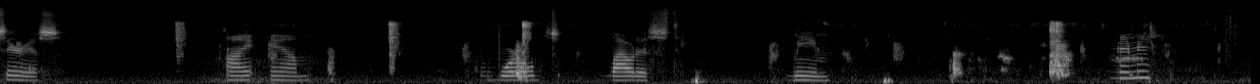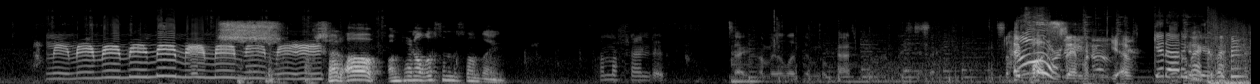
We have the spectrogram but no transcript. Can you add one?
serious. I am the world's loudest meme. Meme. Me, me, me, me, me, me, me, me, me. Shut up! I'm trying to listen to something. I'm offended. Sorry, I'm gonna let them go past me for at least a second. So I bought Sam and Gev. Get out of Come here! back, come back.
